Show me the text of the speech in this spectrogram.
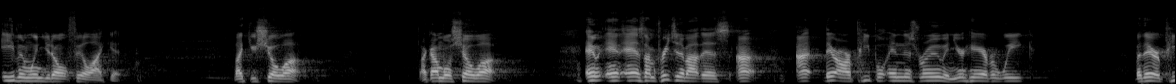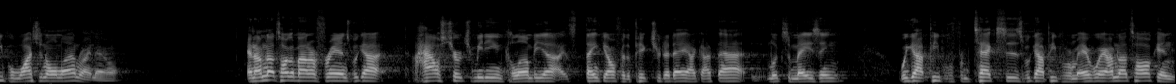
even when you don't feel like it. Like you show up. Like I'm gonna show up. And, and as I'm preaching about this, I, I, there are people in this room, and you're here every week, but there are people watching online right now and I'm not talking about our friends. We got a house church meeting in Columbia. I thank y'all for the picture today. I got that. It looks amazing. We got people from Texas. We got people from everywhere. I'm not talking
